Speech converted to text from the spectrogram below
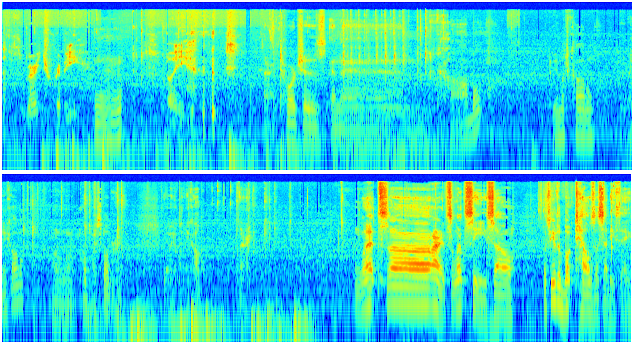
That's very trippy. Mm-hmm. Oy. All right, torches, and then cobble. Do we have much cobble? Any cobble? Know. Hope I spelled it right. Yeah, we got plenty of cobble. All right. Let's. Uh, all right. So let's see. So let's see if the book tells us anything.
